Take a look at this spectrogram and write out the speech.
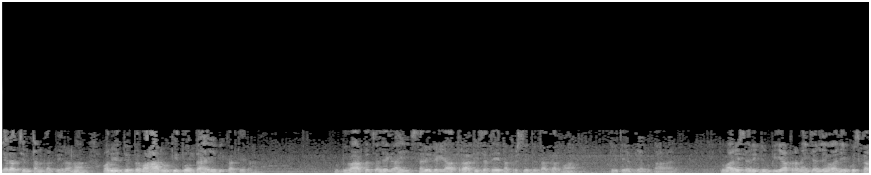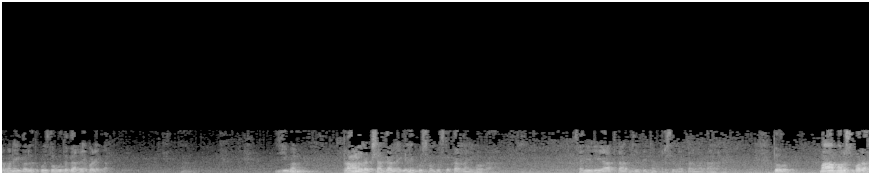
मेरा चिंतन करते रहना, और ये जो व्यवहार रूपी द्वंद्व है, ये भी करते रहना। तो विवाह तो चलेगा ही, शरीर यात्रा पिछते न प्रसिद्धता कर्म, तृतीय अध्याय कहा है। तुम्हारी शरीर रूपी यात्रा नहीं चलने वाली कुछ कर्म नहीं करो तो कुछ तो तो करने पड़ेगा। जीवन, प्राण रक्षा करने के लिए कुछ न कुछ तो करना ही होगा। शरीर यात्रा पिछते न प्रसिद्ध कर्म कहा है। तो माँ मनुष्य मरह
